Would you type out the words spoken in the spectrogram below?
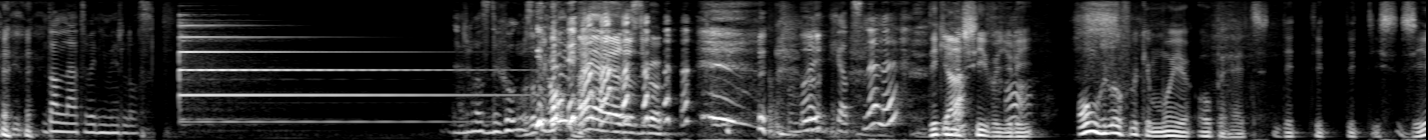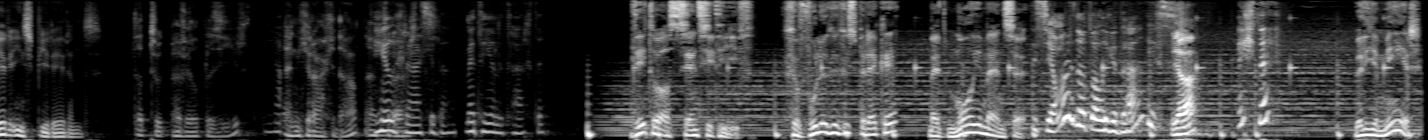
Dan laten we niet meer los. Daar was de gong. Was dat toch ook? Ah, ja, ja, dat is toch ook. Amai, gaat snel, hè? Dikke Ja? merci voor jullie Oh. ongelooflijke mooie openheid. Dit, dit, dit is zeer inspirerend. Dat doet mij veel plezier. Ja. En graag gedaan. Heel graag gedaan. Met heel het hart, hè. Dit was Sensitief. Gevoelige gesprekken met mooie mensen. Het is jammer dat het al gedaan is. Ja? Echt, hè? Wil je meer?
